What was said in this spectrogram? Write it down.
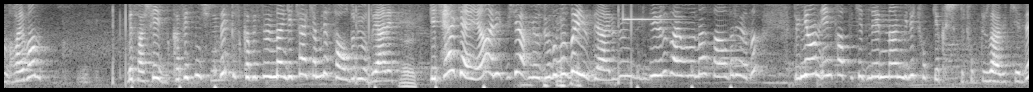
Musun? Hayvan mesela şey kafesin içinde biz kafesin önünden geçerken bile saldırıyordu. Yani Evet. geçerken ya hani hiçbir şey yapmıyoruz yolumuzdayız yani. Dümdüz gidiyoruz hayvan ondan saldırıyordu. Dün dünyanın en tatlı kedilerinden biri. Çok yakışıklı, çok güzel bir kedi.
